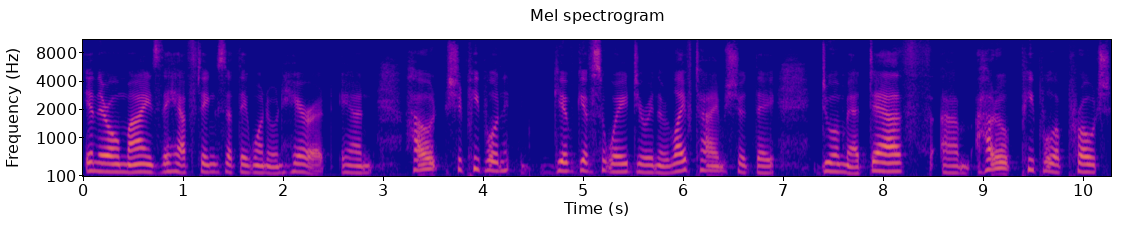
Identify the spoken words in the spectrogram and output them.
in their own minds, they have things that they want to inherit. And how should people give gifts away during their lifetime? Should they do them at death? Um, how do people approach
